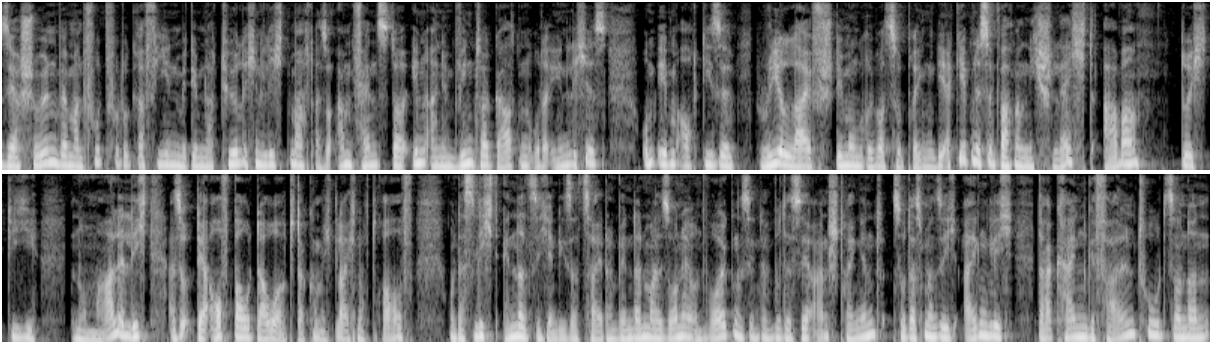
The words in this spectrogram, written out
sehr schön, wenn man Foodfotografien mit dem natürlichen Licht macht, also am Fenster, in einem Wintergarten oder ähnliches, um eben auch diese Real-Life-Stimmung rüberzubringen. Die Ergebnisse waren nicht schlecht, aber durch die normale Licht, also der Aufbau dauert, da komme ich gleich noch drauf, und das Licht ändert sich in dieser Zeit. Und wenn dann mal Sonne und Wolken sind, dann wird es sehr anstrengend, so dass man sich eigentlich da keinen Gefallen tut, sondern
